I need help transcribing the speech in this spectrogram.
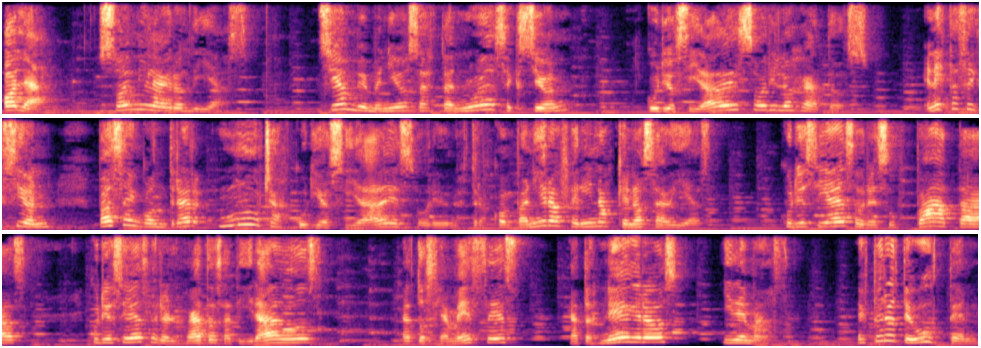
Hola, soy Milagros Díaz. Bienvenidos a esta nueva sección, Curiosidades sobre los gatos. En esta sección vas a encontrar muchas curiosidades sobre nuestros compañeros felinos que no sabías. Curiosidades sobre sus patas, curiosidades sobre los gatos atirados, gatos siameses, gatos negros y demás. Espero te gusten.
